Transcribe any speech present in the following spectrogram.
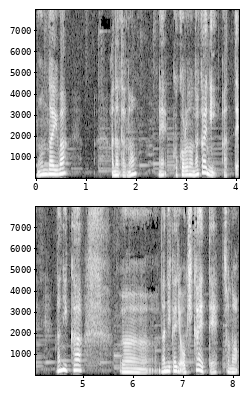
問題はあなたの、ね、心の中にあって何かうん何かに置き換えてその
